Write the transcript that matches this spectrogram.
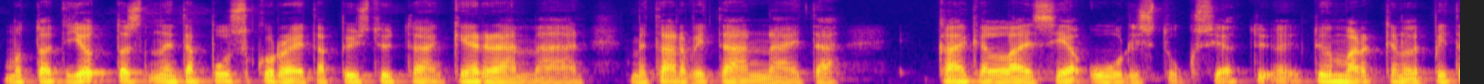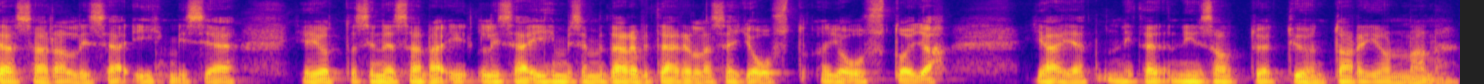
Mutta että jotta näitä puskureita pystytään keräämään, me tarvitaan näitä kaikenlaisia uudistuksia. Työmarkkinoille pitää saada lisää ihmisiä ja jotta sinne saada lisää ihmisiä, me tarvitaan erilaisia joustoja ja, ja niitä niin sanottuja työn tarjonnan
